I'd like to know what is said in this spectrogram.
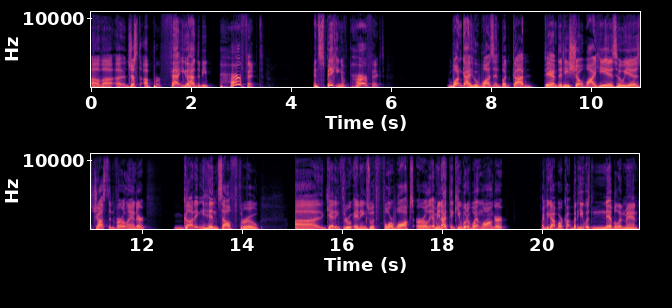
of a, just a perfect you had to be perfect. And speaking of perfect, one guy who wasn't, but god damn did he show why he is who he is, Justin Verlander gutting himself through uh, getting through innings with four walks early. I mean, I think he would have went longer if he got more, but he was nibbling, man.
